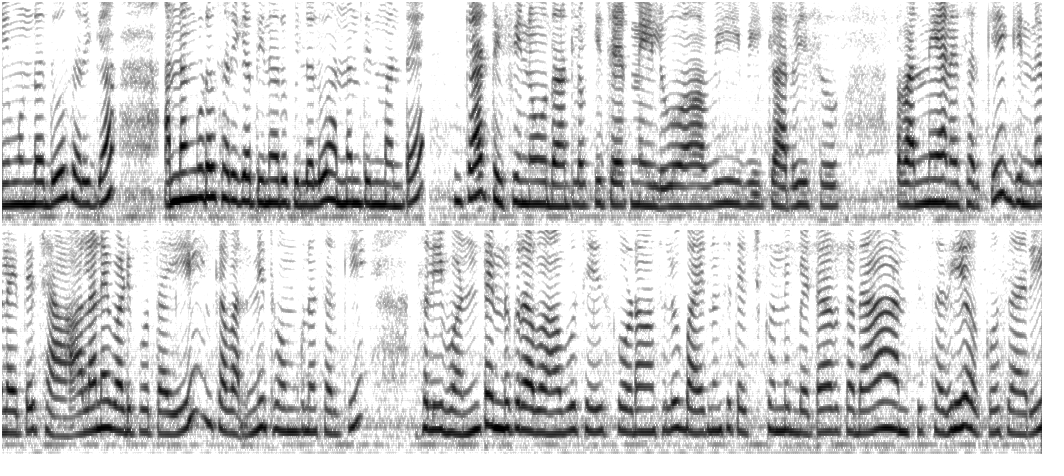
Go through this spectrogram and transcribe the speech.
ఏముండదు సరిగ్గా. అన్నం కూడా సరిగ్గా తినరు పిల్లలు. అన్నం తినమంటే. ఇంకా టిఫిన్ దాంట్లోకి చట్నీలు అవి ఇవి కర్రీస్ అవన్నీ అనేసరికి గిన్నెలు అయితే చాలానే పడిపోతాయి. ఇంకా అవన్నీ తోముకునేసరికి అసలు ఈ వంట ఎందుకురా బాబు? చేసుకోవడం అసలు బయట నుంచి తెచ్చుకుంది బెటర్ కదా అనిపిస్తుంది ఒక్కోసారి.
